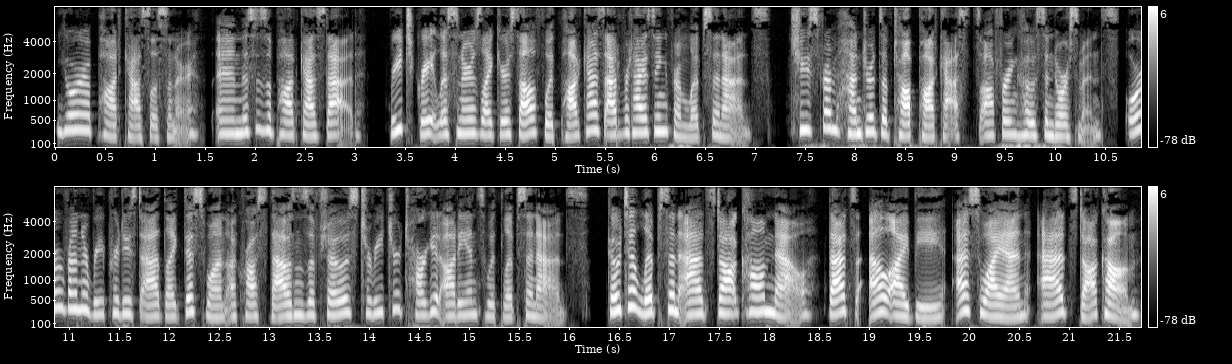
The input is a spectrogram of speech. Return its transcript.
You're a podcast listener, and this is a podcast ad. Reach great listeners like yourself with podcast advertising from Libsyn Ads. Choose from hundreds of top podcasts offering host endorsements, or run a reproduced ad like this one across thousands of shows to reach your target audience with Libsyn Ads. Go to libsynads.com now. That's L I B S Y N ads.com.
